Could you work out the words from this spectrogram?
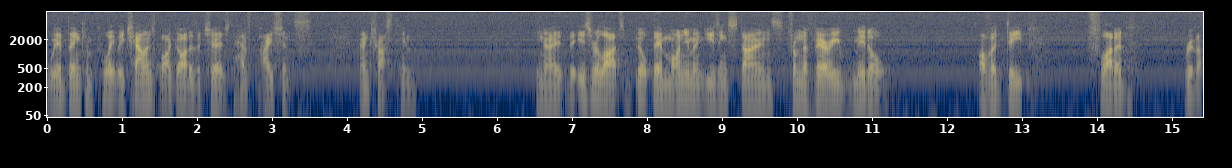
we're being completely challenged by God as a church to have patience and trust Him. You know, the Israelites built their monument using stones from the very middle of a deep, flooded river.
